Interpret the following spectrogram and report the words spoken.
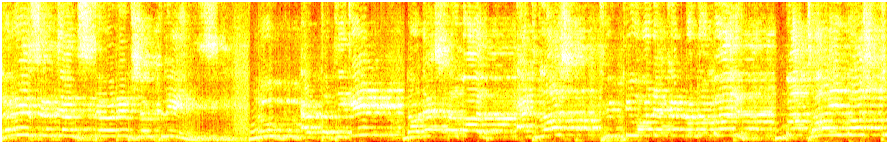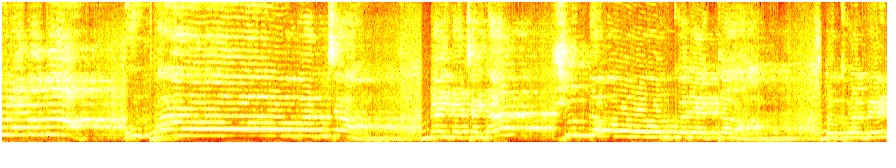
Ladies and attention please. Look at the ticket. Now next number, at last, 51 একান্ন number. মাথায় নষ্ট রে মামা উঠাও বাচ্চা নাই না চাই সুন্দর করে একটা লক্ষ্য রাখবেন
